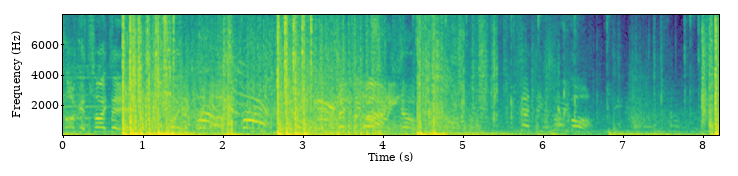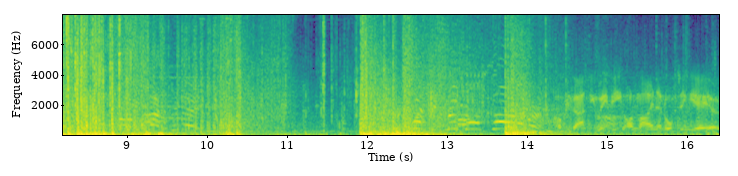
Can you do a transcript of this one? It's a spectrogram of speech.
Target sighted! Inside the perimeter. Fire! Setting Fire! target. Setting fire! Flash grenade! Requesting recon flyover! Copy that. UAV online and orbiting the AO.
